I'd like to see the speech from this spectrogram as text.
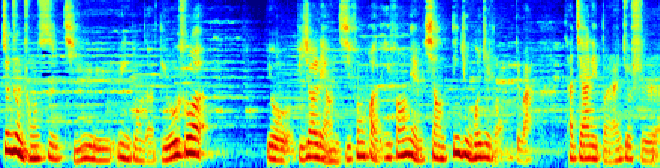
真正从事体育运动的，比如说有比较两极分化的，一方面像丁俊晖这种，对吧？他家里本来就是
